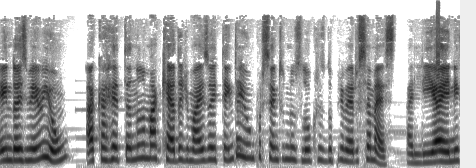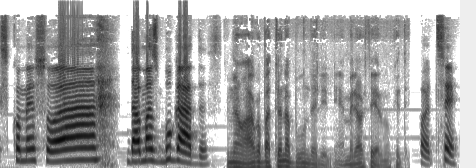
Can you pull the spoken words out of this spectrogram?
em 2001, acarretando numa queda de mais 81% nos lucros do primeiro semestre. Ali a Enix começou a dar umas bugadas. Não, a água bateu na bunda ali, é melhor termo que tem. Pode ser.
